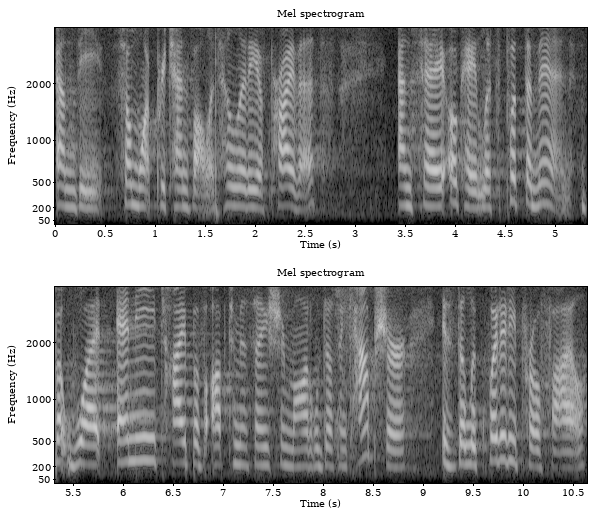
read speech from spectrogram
and the somewhat pretend volatility of privates and say, okay, let's put them in. But what any type of optimization model doesn't capture is the liquidity profile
